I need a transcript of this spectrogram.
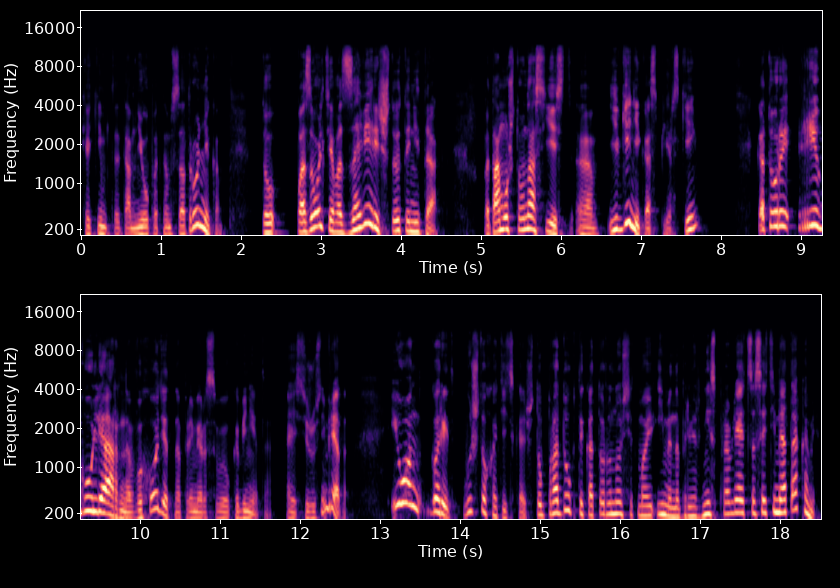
каким-то там неопытным сотрудникам, то позвольте вас заверить, что это не так. Потому что у нас есть э, Евгений Касперский, который регулярно выходит, например, из своего кабинета, а я сижу с ним рядом, и он говорит, вы что хотите сказать, что продукты, которые носят мое имя, например, не справляются с этими атаками?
